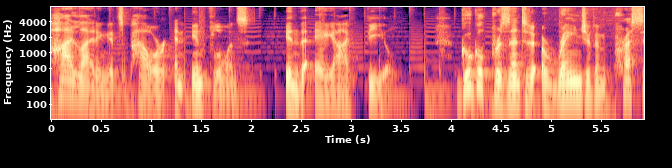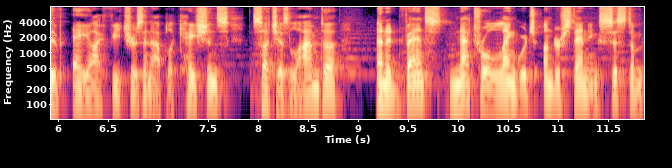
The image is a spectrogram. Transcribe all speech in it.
highlighting its power and influence in the AI field. Google presented a range of impressive AI features and applications, such as LaMDA, an advanced natural language understanding system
